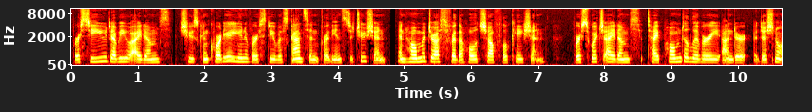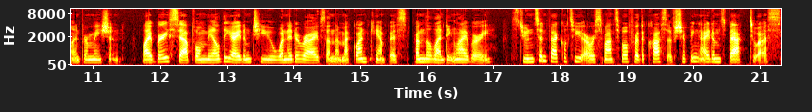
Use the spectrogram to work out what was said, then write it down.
For CUW items, choose Concordia University, Wisconsin for the institution and home address for the hold shelf location. For switch items, type home delivery under additional information. Library staff will mail the item to you when it arrives on the Mequon campus from the lending library. Students and faculty are responsible for the cost of shipping items back to us.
